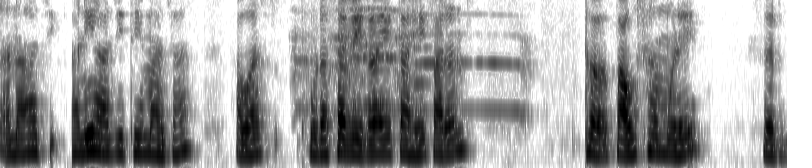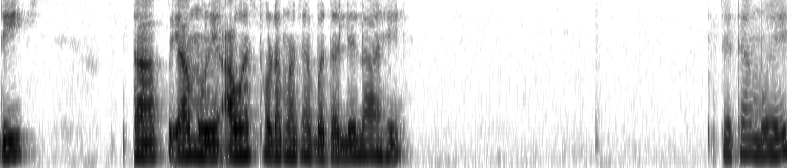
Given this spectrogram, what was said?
आणि आज आणि आज इथे माझा आवाज थोडासा वेगळा येत आहे कारण थ पावसामुळे सर्दी ताप यामुळे आवाज थोडा माझा बदललेला आहे. ते त्यामुळे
